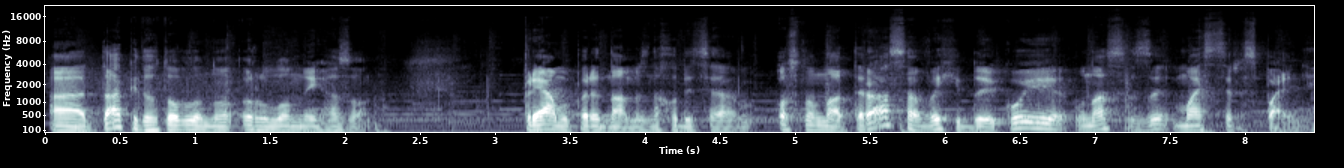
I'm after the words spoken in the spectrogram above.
а, та підготовлено рулонний газон. Прямо перед нами знаходиться основна тераса, вихід до якої у нас з майстер спальні.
